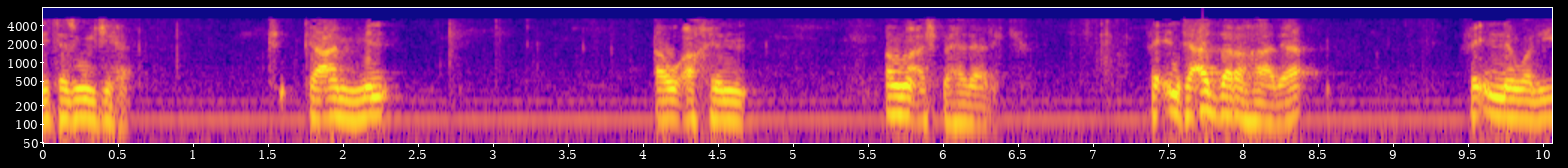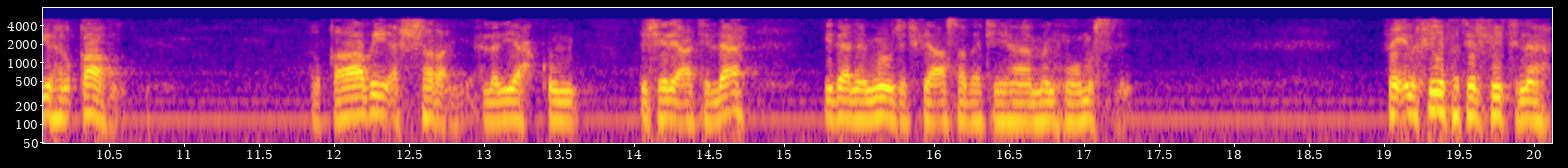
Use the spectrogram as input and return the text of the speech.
لتزويجها كعم أو أخ أو ما أشبه ذلك. فإن تعذر هذا فإن وليها القاضي. القاضي الشرعي الذي يحكم بشريعة الله إذا لم يوجد في عصبتها من هو مسلم. فإن خيفت الفتنة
